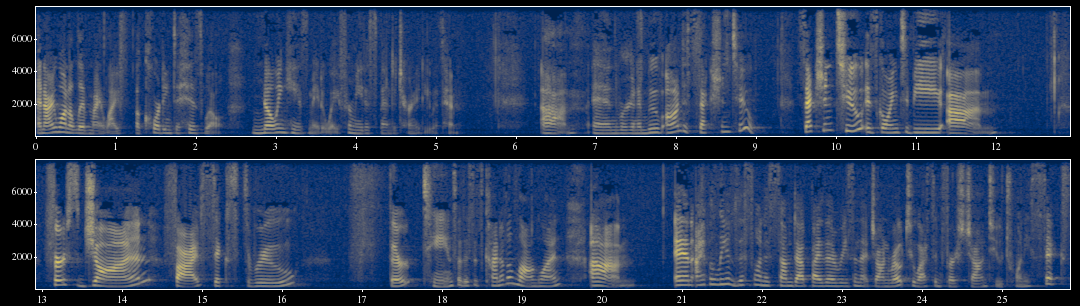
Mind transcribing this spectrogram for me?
And I want to live my life according to His will, knowing He has made a way for me to spend eternity with Him. Um, and we're going to move on to section two. Section two is going to be um, 1 John 5, 6 through 13. So this is kind of a long one. Um, and I believe this one is summed up by the reason that John wrote to us in 1 John 2:26.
